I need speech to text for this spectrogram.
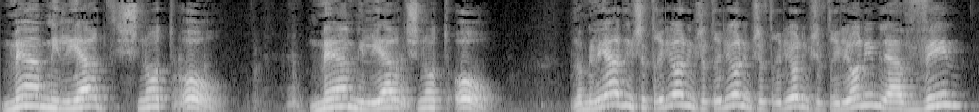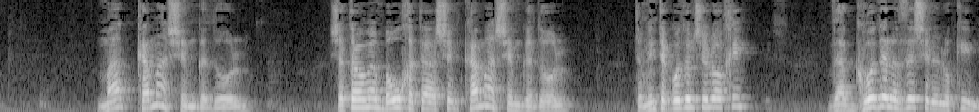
100 מיליארד שנות אור. 100 מיליארד שנות אור. זה מיליארדים של טריליונים, של טריליונים, של טריליונים, של טריליונים, להבין מה, כמה השם גדול. כשאתה אומר, ברוך אתה השם, כמה השם גדול, אתה מבין את הגודל שלו, אחי? והגודל הזה של אלוקים,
